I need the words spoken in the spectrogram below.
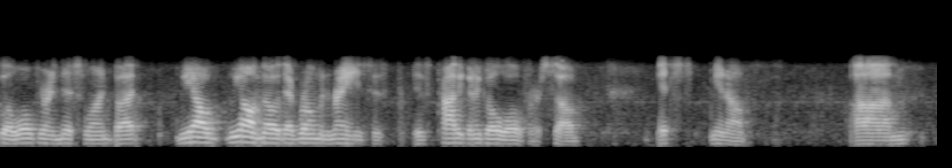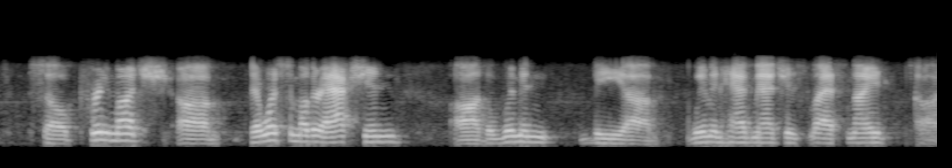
go over in this one, but we all we all know that Roman Reigns is is probably gonna go over, so it's you know um, so pretty much um, there was some other action. Uh, the women the uh, women had matches last night uh,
